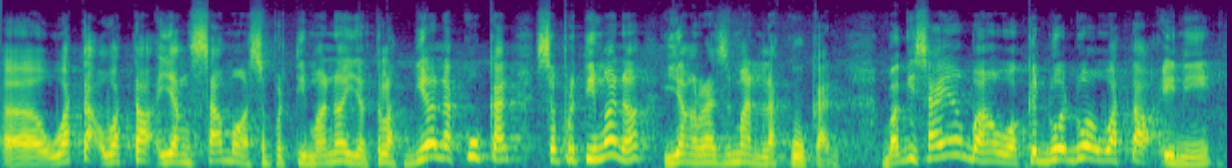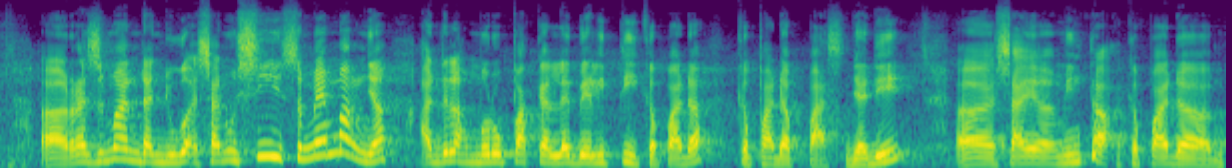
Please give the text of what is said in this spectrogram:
uh, watak-watak yang sama seperti mana yang telah dia lakukan seperti mana yang Razman lakukan. Bagi saya bahawa kedua-dua watak ini uh, Razman dan juga Sanusi sememangnya adalah merupakan liability kepada kepada PAS. Jadi uh, saya minta kepada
